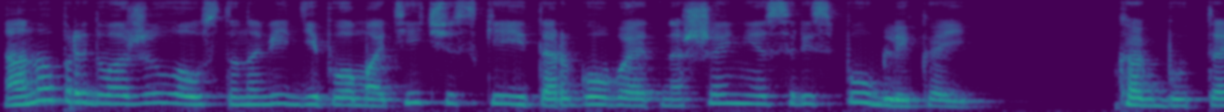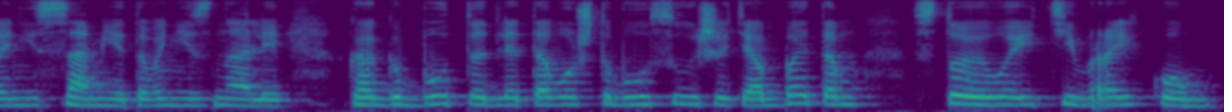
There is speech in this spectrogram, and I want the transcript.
Оно предложило установить дипломатические и торговые отношения с республикой. Как будто они сами этого не знали, как будто для того, чтобы услышать об этом, стоило идти в райком.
